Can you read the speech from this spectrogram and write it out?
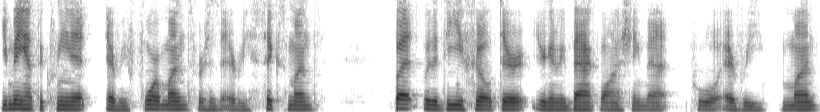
you may have to clean it every four months versus every six months. But with a D filter, you're going to be backwashing that pool every month.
